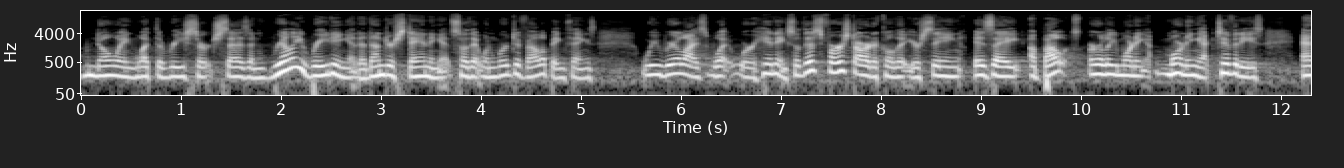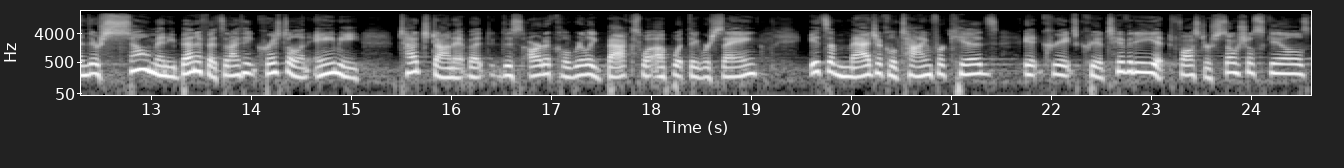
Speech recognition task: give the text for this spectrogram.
knowing what the research says and really reading it and understanding it so that when we're developing things we realize what we're hitting. So this first article that you're seeing is a about early morning morning activities and there's so many benefits and I think Crystal and Amy touched on it but this article really backs up what they were saying. It's a magical time for kids. It creates creativity, it fosters social skills,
